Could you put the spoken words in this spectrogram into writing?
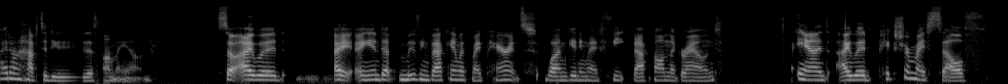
i don't have to do this on my own. So i would I, I end up moving back in with my parents while i'm getting my feet back on the ground and i would picture myself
